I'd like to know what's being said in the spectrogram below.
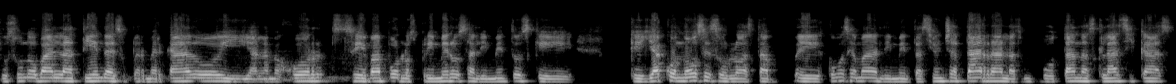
pues uno va a la tienda de supermercado y a lo mejor se va por los primeros alimentos que, que ya conoces o lo hasta, eh, ¿cómo se llama? Alimentación chatarra, las botanas clásicas,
